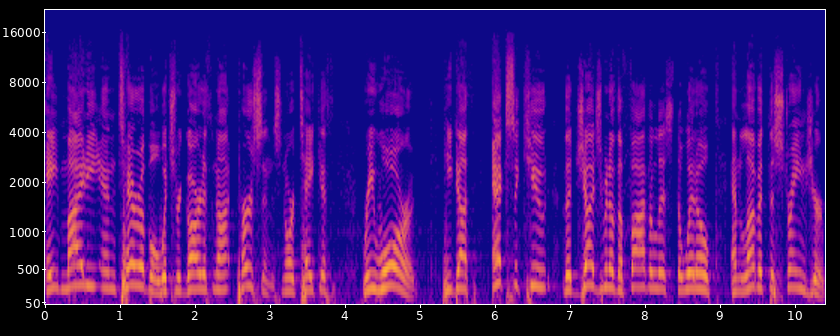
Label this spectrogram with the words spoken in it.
a mighty and terrible, which regardeth not persons, nor taketh reward. He doth execute the judgment of the fatherless, the widow, and loveth the stranger,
